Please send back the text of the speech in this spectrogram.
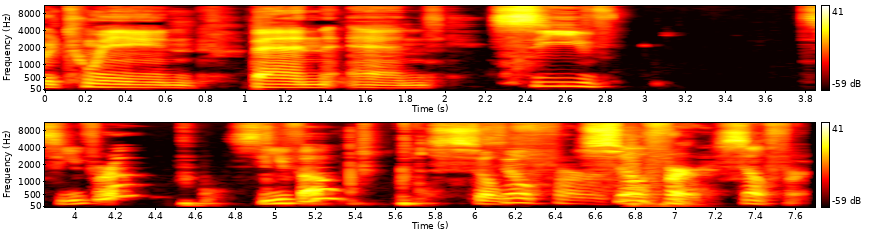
between Ben and Steve, Severo, Sevo, Sil- Silver. Silfer, Silfer,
